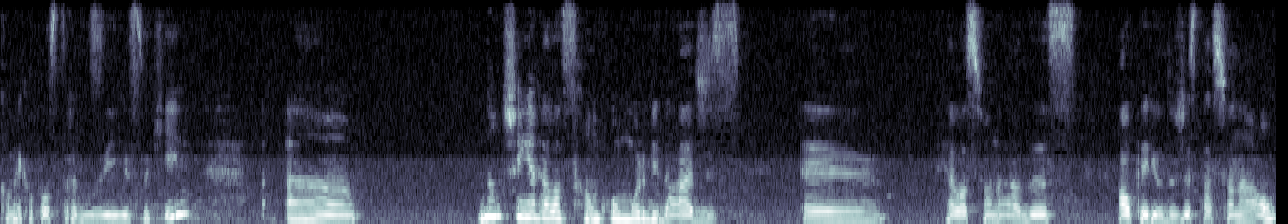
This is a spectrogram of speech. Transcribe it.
como é que eu posso traduzir isso aqui? Não tinha relação com morbidades é, relacionadas ao período gestacional,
